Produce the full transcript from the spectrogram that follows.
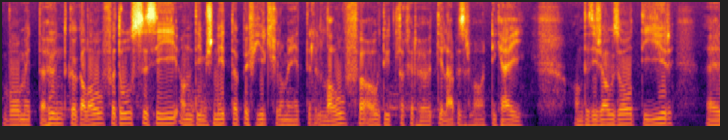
die mit den Hunden laufen, draußen sind und im Schnitt etwa vier Kilometer laufen, auch deutlich erhöhte Lebenserwartung haben. Und es ist auch so, Tiere äh,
